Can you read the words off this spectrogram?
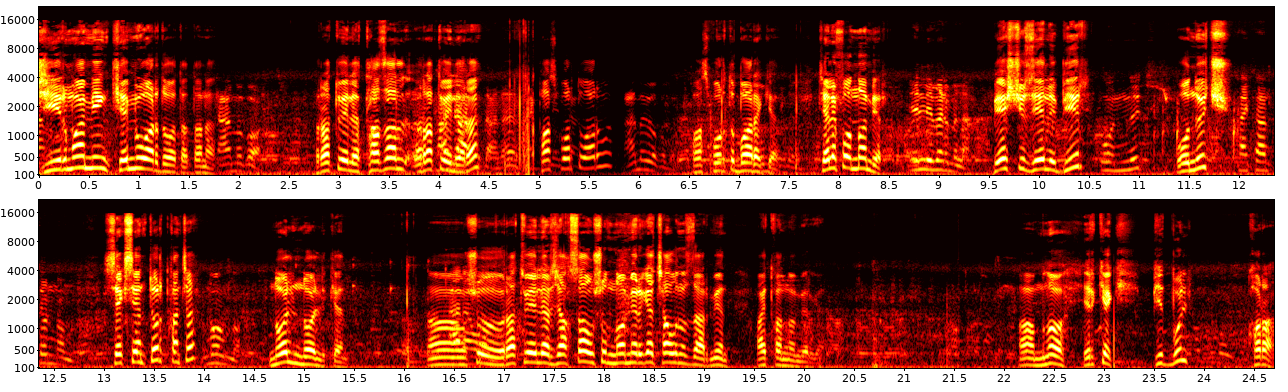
жыйырма миң кеми бар деп атат ана Камы бар. Rottweiler, toza Rottweiler ha? Pasportu Pasporti bormi? Hamma yo'q. Pasporti bor ekan. Telefon nomer 51 bilan 551 13 13 84 qancha? 00 00 ekan. Shu Rottweiler jaqsa, o'sha nomerga chalingizlar, men aytgan nomerga. Ha, buni erkak pitbull qora.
